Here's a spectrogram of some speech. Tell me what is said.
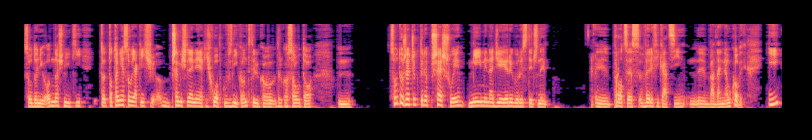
są do nich odnośniki. To, to, to nie są jakieś przemyślenia jakichś chłopków znikąd, tylko, tylko są to, mm, są to rzeczy, które przeszły, miejmy nadzieję, rygorystyczny Y, proces weryfikacji y, badań naukowych. I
